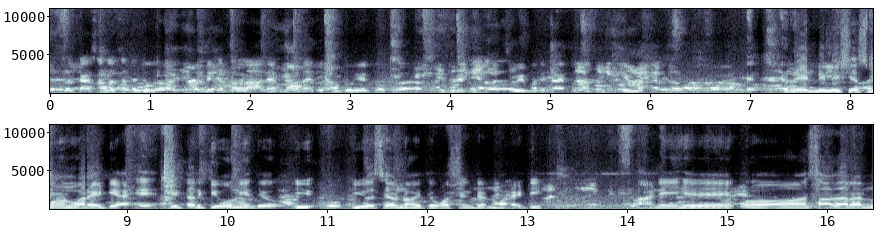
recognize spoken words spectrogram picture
तर काय सांगाल सध्या जो परदेशातला लाल ऍपल आहे. कुठून येतो कुठून येतो? चवीमध्ये काय किंमत रेड डिलिशियस म्हणून व्हरायटी आहे. ती टर्कीहून येते यू एस येते वॉशिंग्टन व्हरायटी आणि हे साधारण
